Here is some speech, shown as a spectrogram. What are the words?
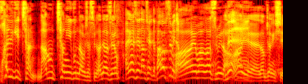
활기찬 남창희 군 나오셨습니다. 안녕하세요. 안녕하세요 남창입니다. 반갑습니다. 아, 반갑습니다. 네. 아, 예, 남창희 씨.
